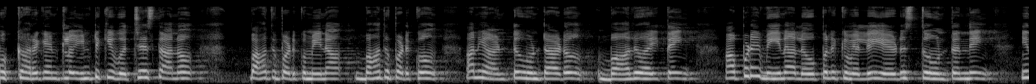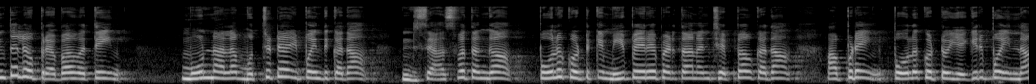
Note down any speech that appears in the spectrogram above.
ఒక్క అరగంటలో ఇంటికి వచ్చేస్తాను. బాధపడుకు మీనా బాధపడుకు అని అంటూ ఉంటాడు బాలు అయితే. అప్పుడే మీనా లోపలికి వెళ్ళి ఏడుస్తూ ఉంటుంది. ఇంతలో ప్రభావతి మూడు నాళ్ళ ముచ్చటే అయిపోయింది కదా. శాశ్వతంగా పూల కొట్టుకి మీ పేరే పెడతానని చెప్పావు కదా. అప్పుడే పూల కొట్టు ఎగిరిపోయిందా?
